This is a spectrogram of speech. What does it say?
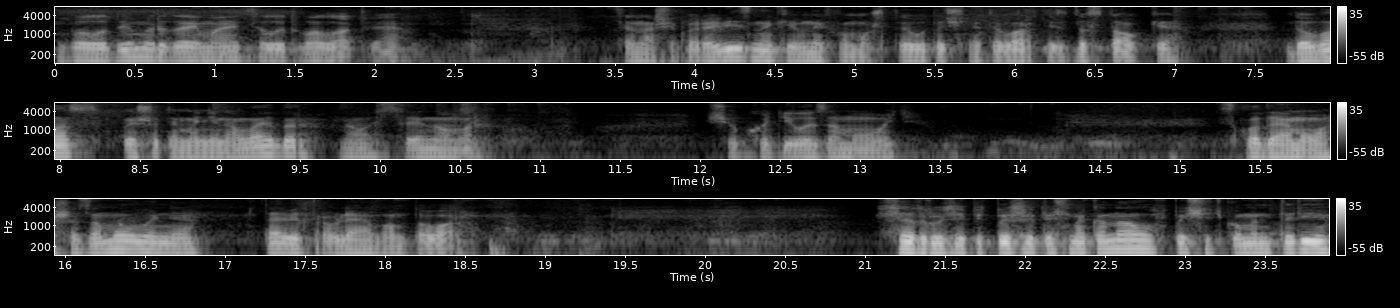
Володимир займається Литва, Латвія. Це наші перевізники. В них ви можете уточнити вартість доставки до вас. Пишете мені на Viber на ось цей номер, щоб хотіли замовити. Складаємо ваше замовлення та відправляємо вам товар. Все, друзі, підписуйтесь на канал, пишіть коментарі.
